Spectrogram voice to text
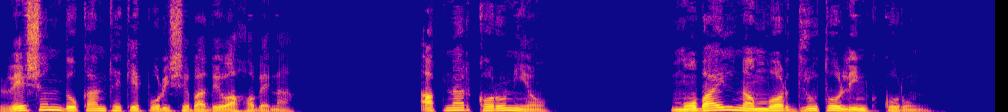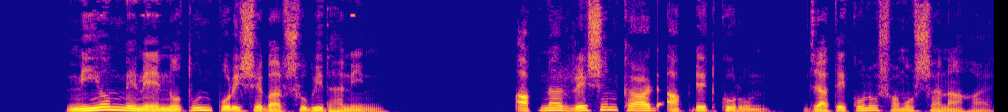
রেশন দোকান থেকে পরিষেবা দেওয়া হবে না। আপনার করণীয়। মোবাইল নম্বর দ্রুত লিঙ্ক করুন। নিয়ম মেনে নতুন পরিষেবার সুবিধা নিন। আপনার রেশন কার্ড আপডেট করুন, যাতে কোনো সমস্যা না হয়।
